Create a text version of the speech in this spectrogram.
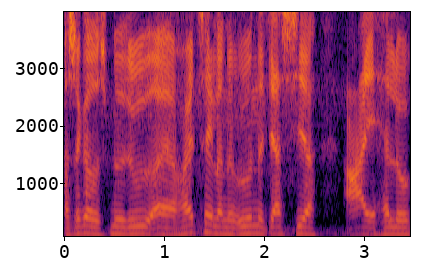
Og så kan du smide det ud af højtalerne, uden at jeg siger, ej, hallo,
